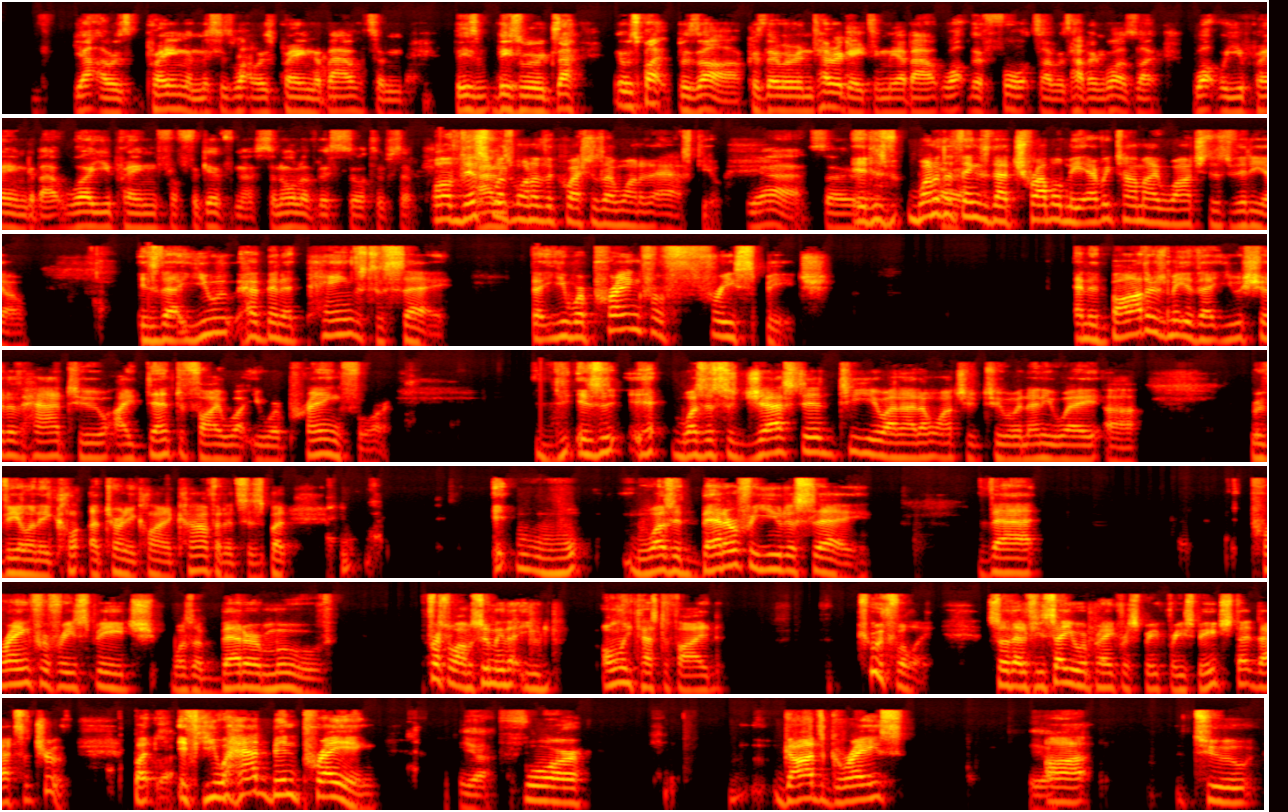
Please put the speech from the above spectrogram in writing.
"Yeah, I was praying, and this is what I was praying about." And these these were exact. It was quite bizarre because they were interrogating me about what the thoughts I was having was like. What were you praying about? Were you praying for forgiveness and all of this sort of stuff? Well, this and, was one of the questions I wanted to ask you. Yeah, so it is one of the uh, things that troubled me every time I watch this video, is that you have been at pains to say that you were praying for free speech. And it bothers me that you should have had to identify what you were praying for is it was it suggested to you and i don't want you to in any way uh, reveal any cl- attorney client confidences but it, w- was it better for you to say that praying for free speech was a better move first of all i'm assuming that you only testified truthfully so that if you say you were praying for free speech that, that's the truth but yeah. if you had been praying yeah. for God's grace yeah. uh, to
